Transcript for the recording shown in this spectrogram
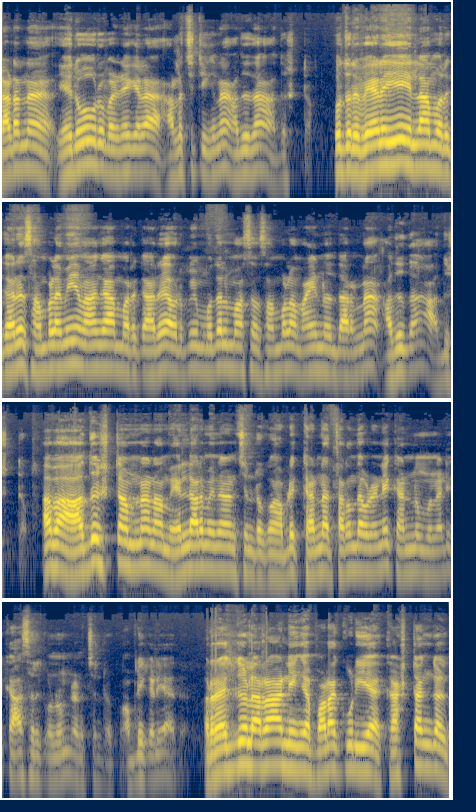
கடனை ஏதோ ஒரு வழிகளை அடைச்சிட்டிங்கன்னா அதுதான் அதிர்ஷ்டம். ஒருத்தர் வேலையே இல்லாமல் இருக்காரு சம்பளமே வாங்காமல் இருக்காரு அவர் போய் முதல் மாதம் சம்பளம் வாங்கிட்டு வந்தாருன்னா அதுதான் அதிர்ஷ்டம். அப்போ அதிர்ஷ்டம்னா நம்ம எல்லாருமே என்ன நினச்சிட்டு இருக்கோம்? அப்படியே கண்ணை திறந்த உடனே கண்ணு முன்னாடி காசு இருக்கணும்னு நினச்சிட்டு இருக்கோம். அப்படி கிடையாது. ரெகுலராக நீங்கள் படக்கூடிய கஷ்டங்கள்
